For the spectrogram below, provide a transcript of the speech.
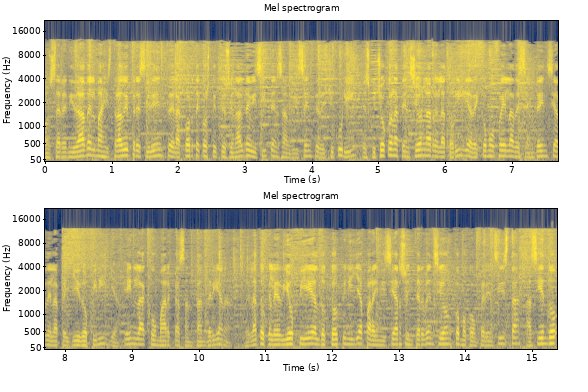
Con serenidad, el magistrado y presidente de la Corte Constitucional de visita en San Vicente de Chucurí escuchó con atención la relatoría de cómo fue la descendencia del apellido Pinilla en la comarca santanderiana. Relato que le dio pie al doctor Pinilla para iniciar su intervención como conferencista, haciendo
